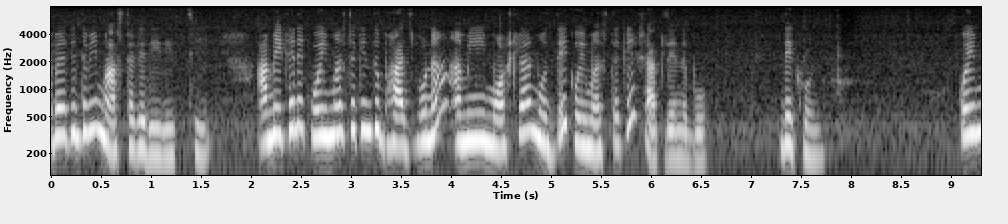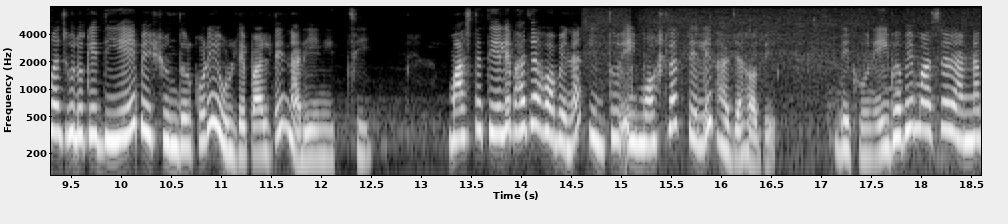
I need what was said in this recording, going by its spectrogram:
এবার কিন্তু আমি মাছটাকে দিয়ে দিচ্ছি। আমি এখানে কই মাছটা কিন্তু ভাজবো না, আমি মশলার মধ্যে কই মাছটাকে সাঁতলে নেব। দেখুন, কই মাছগুলোকে দিয়ে বেশ সুন্দর করে উল্টে পাল্টে নাড়িয়ে নিচ্ছি। মাছটা তেলে ভাজা হবে না, কিন্তু এই মশলার তেলে ভাজা হবে। দেখুন, এইভাবে মাছটা রান্না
